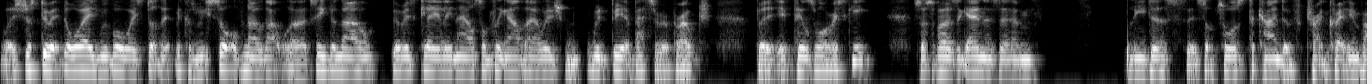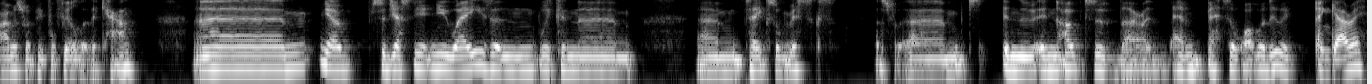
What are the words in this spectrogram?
Let's just do it the way we've always done it because we sort of know that works, even though there is clearly now something out there which would be a better approach, but it feels more risky. So I suppose again, as um, leaders, it's up to us to kind of try and create environments where people feel that they can um, you know, suggesting new ways, and we can um, um, take some risks um, in the in the hopes of um, better what we're doing. And Gary,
